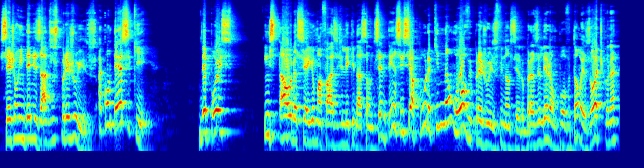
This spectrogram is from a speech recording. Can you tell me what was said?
sejam indenizados os prejuízos. Acontece que depois instaura-se aí uma fase de liquidação de sentença e se apura que não houve prejuízo financeiro. O brasileiro é um povo tão exótico, né?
